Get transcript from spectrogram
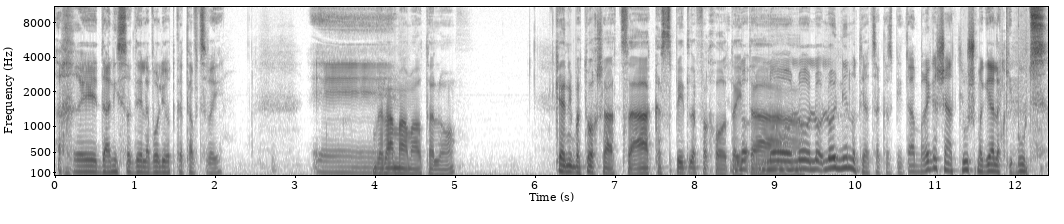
אחרי דני שדה לבוא להיות כתב צבאי. אה, ולמה אמרת לא? כי אני בטוח שההצעה הכספית לפחות לא, הייתה... לא, לא, לא, לא עניין אותי הצעה כספית. ברגע שהתלוש מגיע לקיבוץ,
